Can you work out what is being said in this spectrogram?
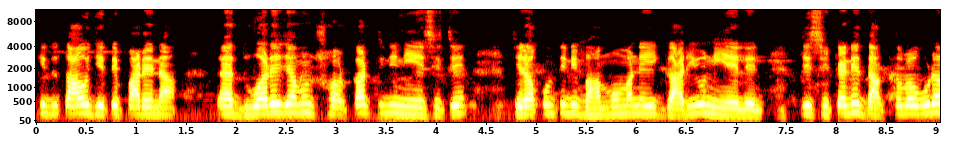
কিন্তু তাও যেতে পারে না। দুয়ারে যেমন সরকার তিনি নিয়ে এসেছেন সেরকম তিনি ভ্রাম্যমাণ এই গাড়িও নিয়ে এলেন যে সেখানে ডাক্তারবাবুরা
